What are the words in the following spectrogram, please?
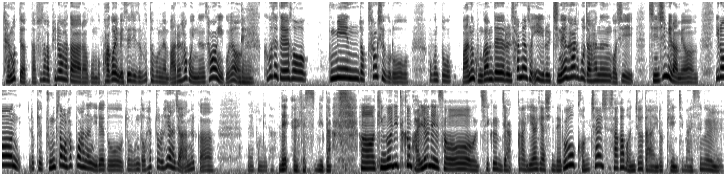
잘못되었다, 수사가 필요하다라고 뭐 과거의 메시지들을 훑어보면 말을 하고 있는 상황이고요. 네. 그것에 대해서 국민적 상식으로 혹은 또 많은 공감대를 사면서 이 일을 진행하고자 하는 것이 진심이라면 이런 이렇게 중립성을 확보하는 일에도 조금 더 협조를 해야 하지 않을까 네, 봅니다. 네, 알겠습니다. 어, 김건희 특검 관련해서 지금 이제 아까 이야기하신 대로 검찰 수사가 먼저다 이렇게 이제 말씀을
